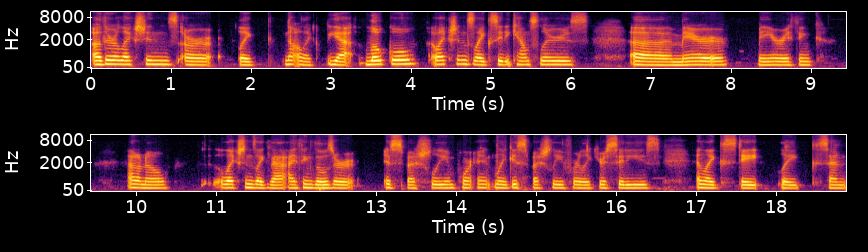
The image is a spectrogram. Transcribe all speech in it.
other elections are like not like yeah local elections like city councilors uh mayor mayor i think. I don't know. Elections like that i think those are especially important like especially for like your cities and like state like sen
